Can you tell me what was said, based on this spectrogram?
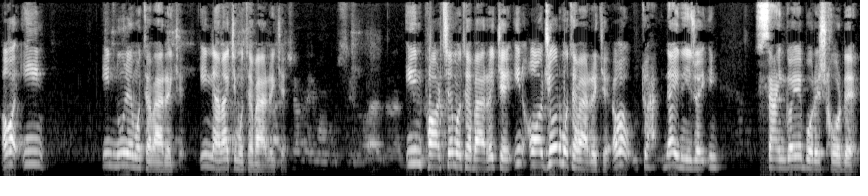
آقا این این نون متبرکه این نمک متبرکه این پارچه متبرکه این آجر متبرکه. آقا تو نه یه جای این سنگای برش خورده.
